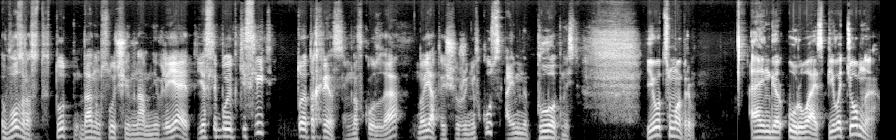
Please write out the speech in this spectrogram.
возраст тут в данном случае нам не влияет. Если будет кислить, то это хрен с ним на вкус, да? Но я-то ищу уже не вкус, а именно плотность. И вот смотрим. Айнгер Урвайс. Пиво темное.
